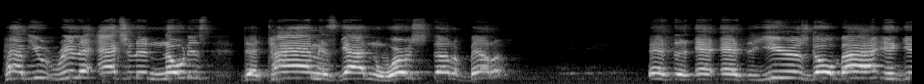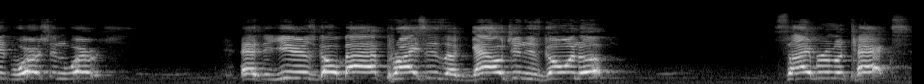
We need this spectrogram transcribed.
Have you really actually noticed that time has gotten worse instead of better? As the, as the years go by, it gets worse and worse. As the years go by, prices of gouging is going up. Cyber attacks.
